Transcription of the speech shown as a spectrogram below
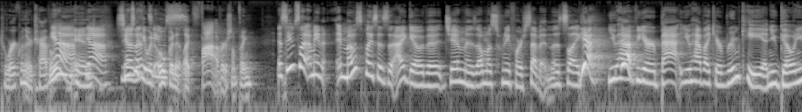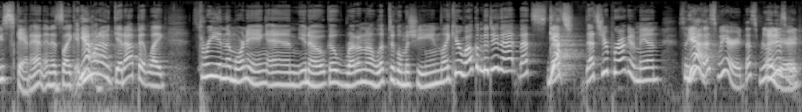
to work when they're traveling Yeah, and yeah. seems No, like it would seems- open at like 5 or something It seems like I mean, in most places that I go, the gym is almost twenty four seven. It's like Yeah, you have your bat, you have like your room key, and you go and you scan it, and it's like if Yeah. you want to get up at like three in the morning and you know go run on an elliptical machine, like you're welcome to do that. That's Yeah. that's that's your prerogative, man. So yeah, Yeah. that's weird. That's really weird. weird.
